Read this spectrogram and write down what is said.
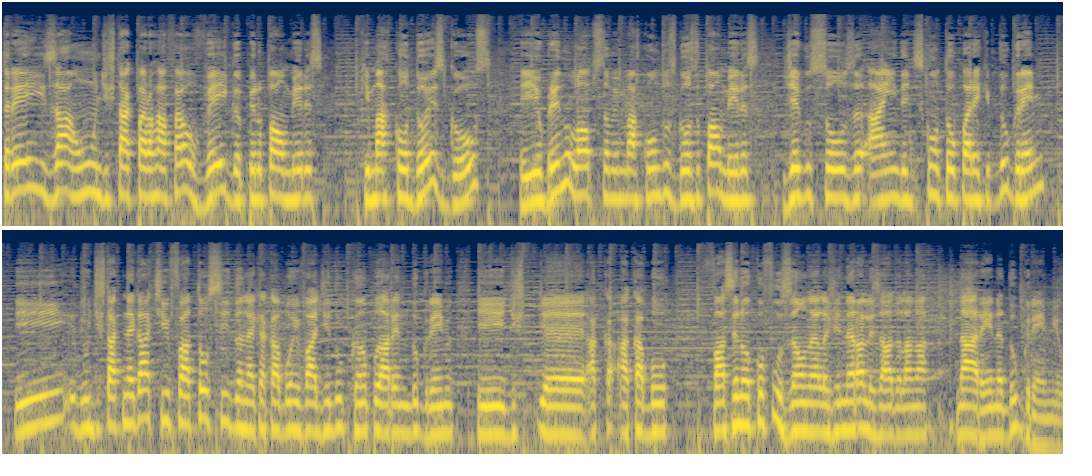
3 a 1 Destaque para o Rafael Veiga pelo Palmeiras, que marcou dois gols. E o Breno Lopes também marcou um dos gols do Palmeiras. Diego Souza ainda descontou para a equipe do Grêmio. E o destaque negativo foi a torcida, né? Que acabou invadindo o campo da arena do Grêmio e é, ac acabou fazendo uma confusão né, generalizada lá na, na arena do Grêmio.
